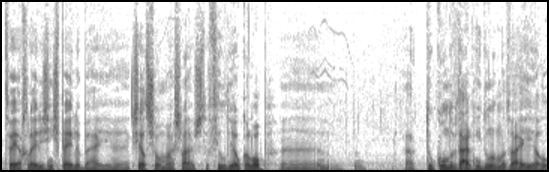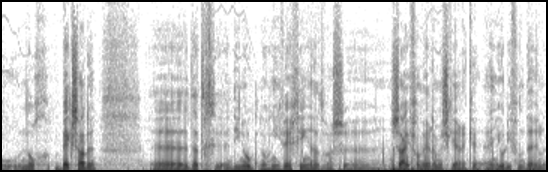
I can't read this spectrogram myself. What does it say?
twee jaar geleden zien spelen bij eh, Excelsior Maarsluis. Daar viel die ook al op. Eh, ja, toen konden we het eigenlijk niet doen, omdat wij al nog backs hadden. eh, dat, die ook nog niet weggingen. Dat was eh Sai van Wermerskerken en Jordi van Delen.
